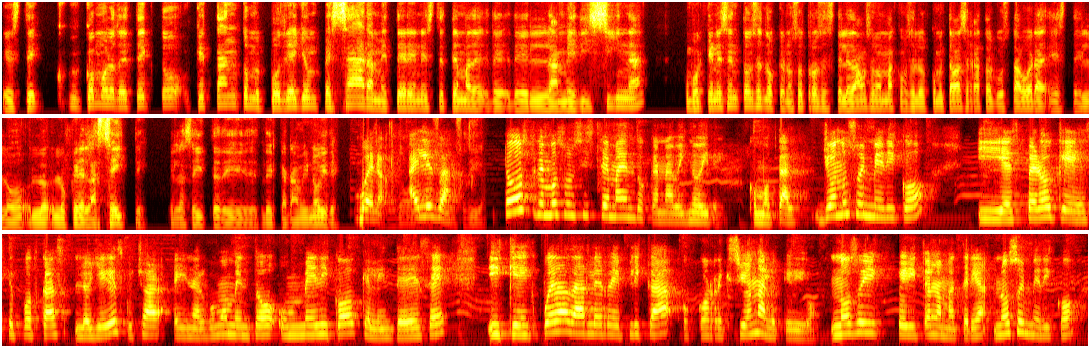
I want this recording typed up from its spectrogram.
este, ¿cómo lo detecto? ¿Qué tanto me podría yo empezar a meter en este tema de, de- de la medicina? Porque en ese entonces lo que nosotros este, le dábamos a mamá, como se lo comentaba hace rato a Gustavo, era este, lo, lo- lo que era el aceite, el aceite de, del cannabinoide. Bueno, ahí les va. Todos tenemos un sistema endocannabinoide como tal. Yo no soy médico y espero que este podcast lo llegue a escuchar en algún momento un médico que le interese y que pueda darle réplica o corrección a lo que digo. No soy perito en la materia, no soy médico,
